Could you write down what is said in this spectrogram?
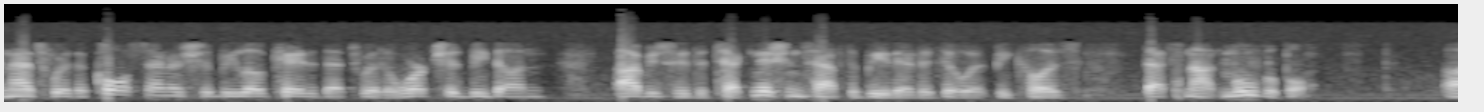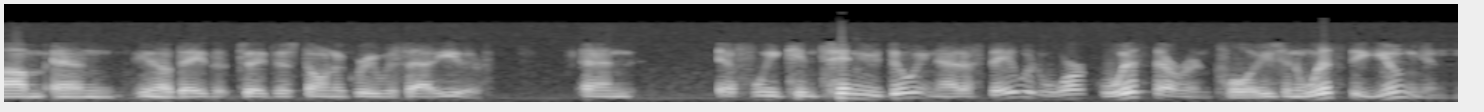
and that's where the call center should be located. That's where the work should be done. Obviously, the technicians have to be there to do it because that's not movable, um, and you know they they just don't agree with that either. And if we continue doing that, if they would work with their employees and with the union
